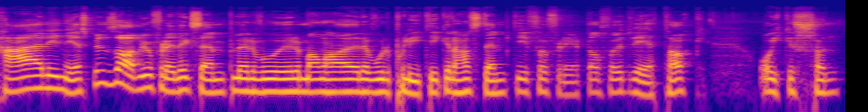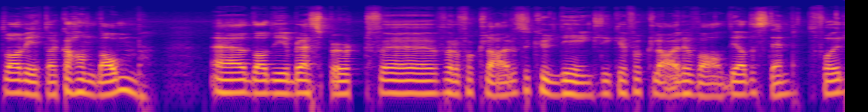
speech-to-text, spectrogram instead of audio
her i Nesbyen så har vi jo flere eksempler hvor, har, hvor politikere har stemt i for flertall for et vedtak og ikke skjønt hva vedtaket handla om. Eh, Da de ble spurt for, for å forklare, så kunne de egentlig ikke forklare hva de hadde stemt for.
